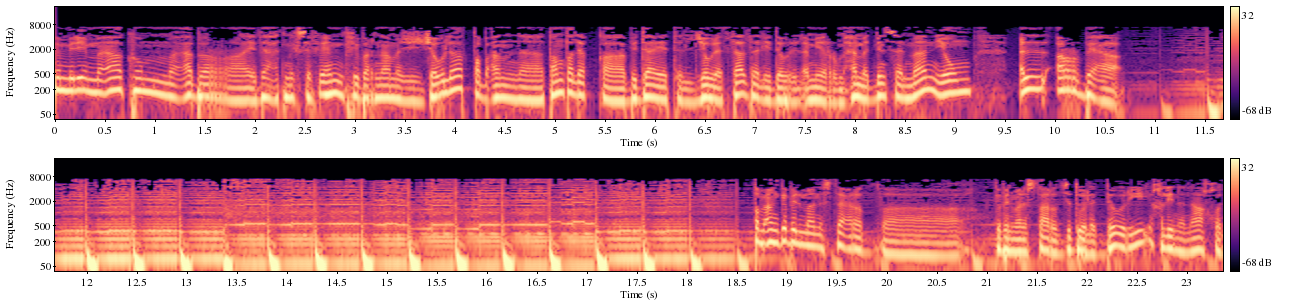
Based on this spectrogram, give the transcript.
ومكملين معاكم عبر إذاعة Mix FM في برنامج الجولة. طبعا تنطلق بداية الجولة الثالثة لدوري الأمير محمد بن سلمان يوم الأربعاء. طبعا قبل ما نستعرض قبل ما نستعرض جدول الدوري خلينا ناخذ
